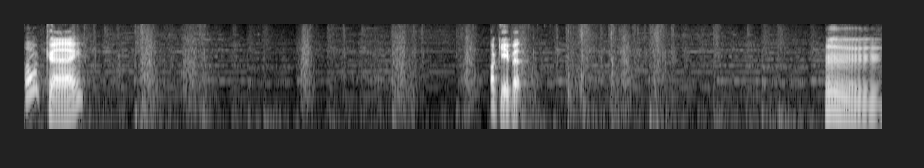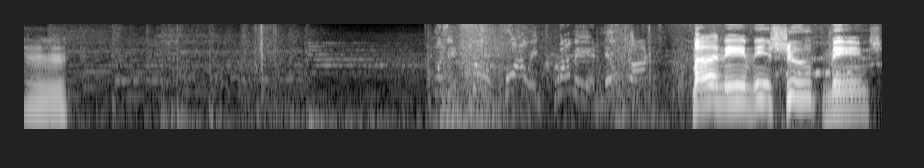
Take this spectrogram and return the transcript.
Okay. I'll keep it. Hmm. My name is Shupe Mage.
